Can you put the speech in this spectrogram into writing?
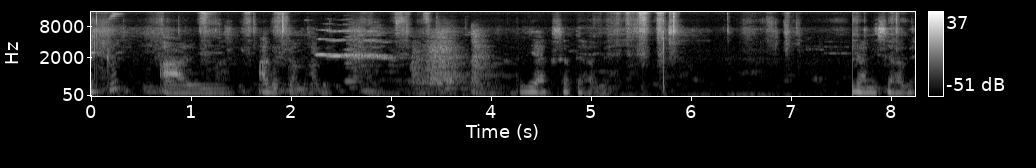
একটু, আর আলুর দম হবে। একসাথে হবে। নিরামিষে হবে।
